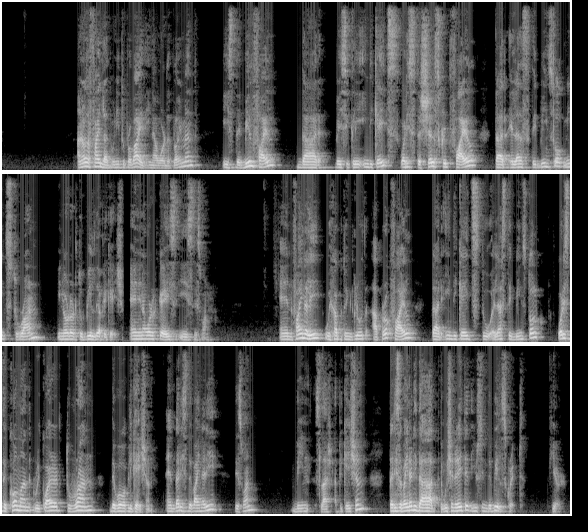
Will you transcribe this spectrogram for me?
Another file that we need to provide in our deployment is the build file that basically indicates what is the shell script file that Elastic Beanstalk needs to run in order to build the application. And in our case is this one. And finally, we have to include a Procfile that indicates to Elastic Beanstalk what is the command required to run the web application. And that is the binary, this one, bin slash application. That is a binary that we generated using the build script here.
